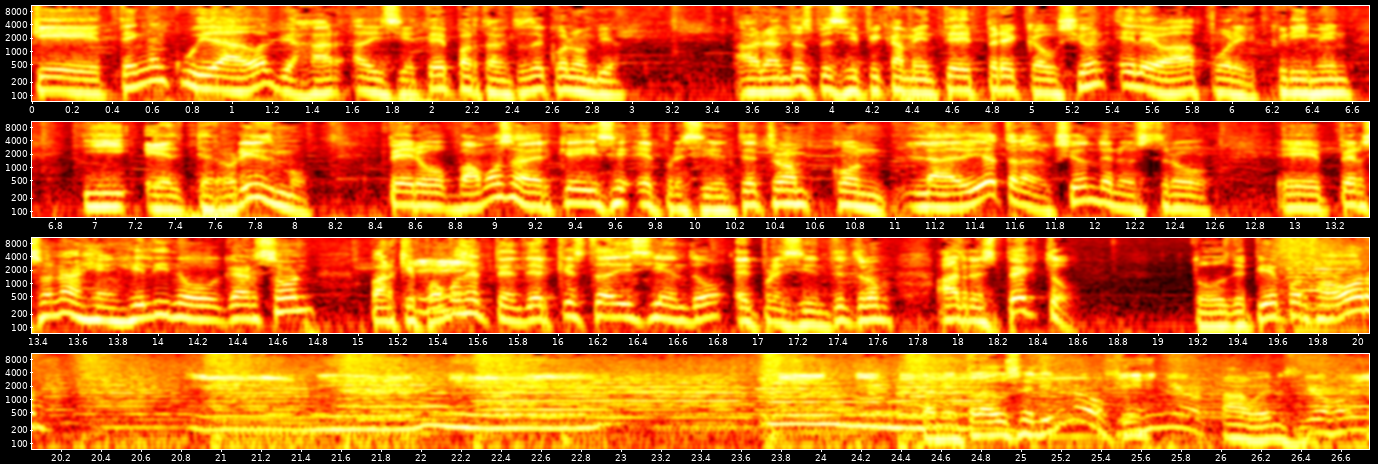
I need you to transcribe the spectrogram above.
que tengan cuidado al viajar a 17 departamentos de Colombia, hablando específicamente de precaución elevada por el crimen y el terrorismo. Pero vamos a ver qué dice el presidente Trump con la debida traducción de nuestro eh, personaje, Angelino Garzón, para que podamos entender qué está diciendo el presidente Trump al respecto. Todos de pie, por favor. ¿También traduce el himno? o qué? Sí, señor. Ah, bueno, sí. Yo soy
